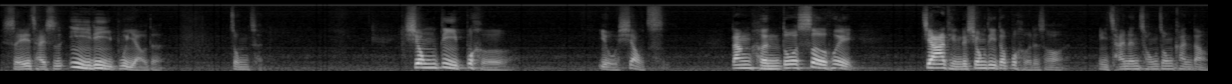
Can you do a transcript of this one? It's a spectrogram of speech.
谁才是屹立不摇的忠臣？兄弟不和有孝慈。当很多社会家庭的兄弟都不和的时候，你才能从中看到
